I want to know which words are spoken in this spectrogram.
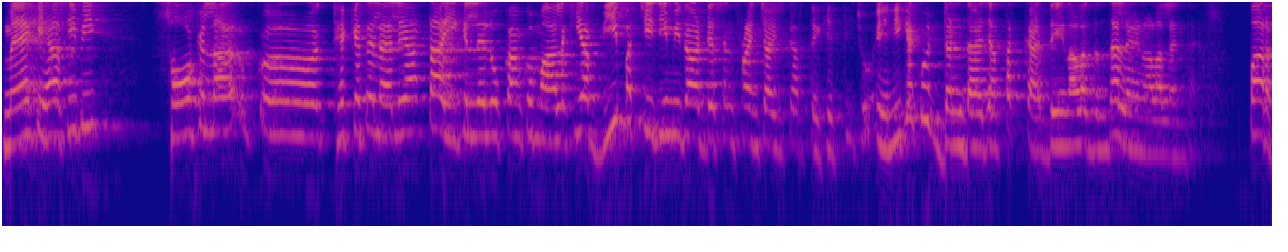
ਮੈਂ ਕਿਹਾ ਸੀ ਵੀ 100 ਕਿੱਲਾ ਠੇਕੇ ਤੇ ਲੈ ਲਿਆ 2.5 ਕਿੱਲੇ ਲੋਕਾਂ ਕੋ ਮਾਲਕੀਆ ਆ 20 25 ਜ਼ਿਮੀਦਾਰ ਡਿਸਨਫਰੈਂਚਾਈਜ਼ ਕਰਤੇ ਖੇਤੀ 'ਚੋਂ। ਇਹ ਨਹੀਂ ਕਿ ਕੋਈ ਡੰਡਾ ਜਾਂ ਧੱਕਾ, ਦੇਣ ਵਾਲਾ ਦਿੰਦਾ, ਲੈਣ ਵਾਲਾ ਲੈਂਦਾ। ਪਰ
